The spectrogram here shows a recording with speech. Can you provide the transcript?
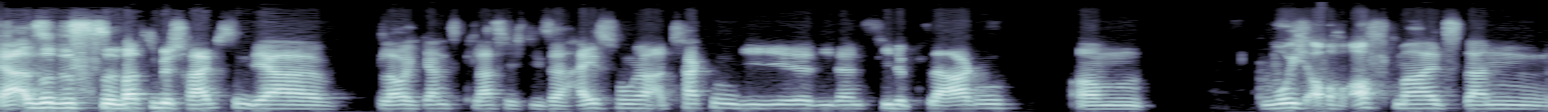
Ja, also das, was du beschreibst, sind ja, glaube ich, ganz klassisch diese Heißhungerattacken, die, die dann viele plagen. Ähm, wo ich auch oftmals dann,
